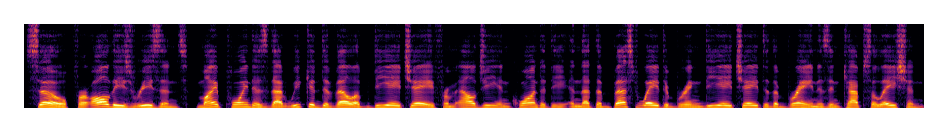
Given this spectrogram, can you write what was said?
So, for all these reasons, my point is that we could develop DHA from algae in quantity and that the best way to bring DHA to the brain is encapsulation.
